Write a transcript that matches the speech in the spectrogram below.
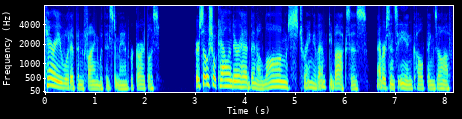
Carrie would have been fine with his demand regardless. Her social calendar had been a long string of empty boxes ever since Ian called things off.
